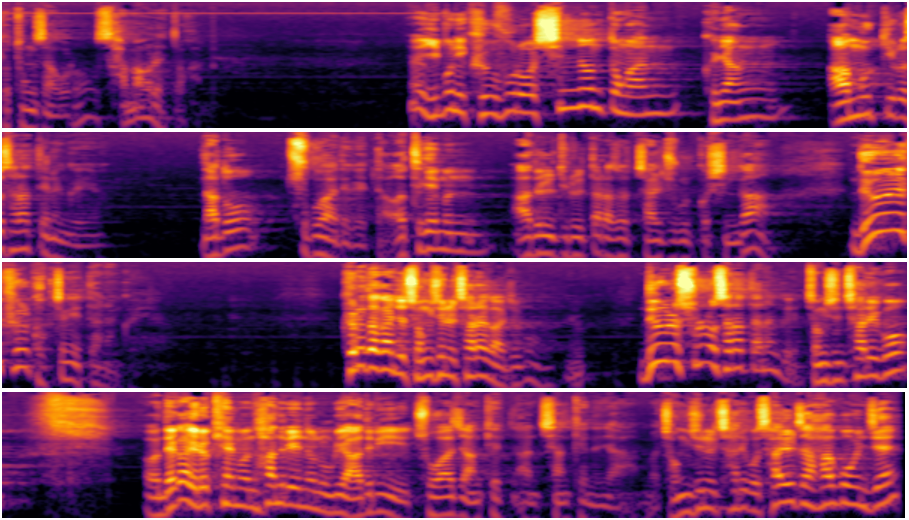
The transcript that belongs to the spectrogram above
교통사고로 사망을 했다고 합니다. 이분이 그 후로 10년 동안 그냥 암흑기로 살았다는 거예요. 나도 죽어야 되겠다. 어떻게 하면 아들 뒤를 따라서 잘 죽을 것인가? 늘 그걸 걱정했다는 거예요. 그러다가 이제 정신을 차려가지고 늘 술로 살았다는 거예요. 정신 차리고 어, 내가 이렇게 하면 하늘에 있는 우리 아들이 좋아하지 않겠, 않지 않겠느냐. 뭐 정신을 차리고 살자 하고 이제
